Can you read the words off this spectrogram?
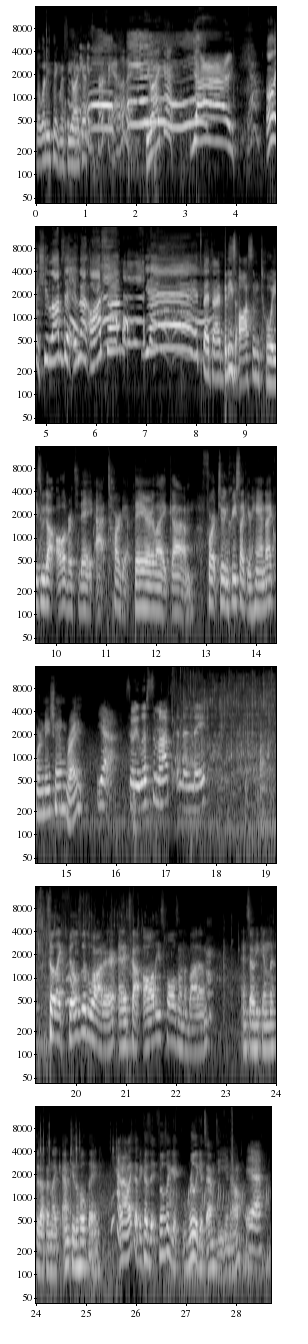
But what do you think, Missy? You like it? It's perfect. I love it. You like it? Yay! Yeah. Ollie, she loves it. Isn't that awesome? Yay! It's bedtime. These awesome toys we got Oliver today at Target. They are like um, for it to increase like your hand-eye coordination, right? Yeah. So he lifts them up and then they. So it like fills with water and it's got all these holes on the bottom. And so he can lift it up and like empty the whole thing. Yeah. And I like that because it feels like it really gets empty, you know? Yeah.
